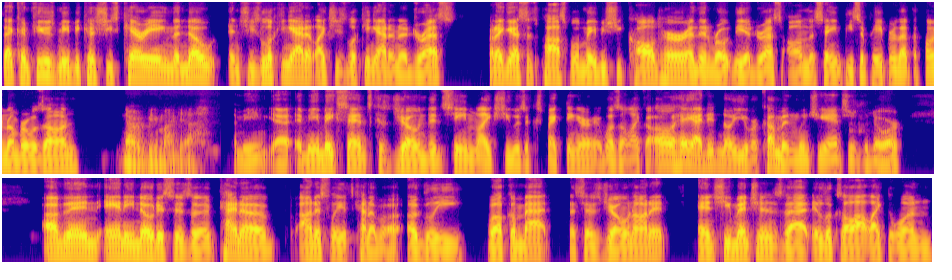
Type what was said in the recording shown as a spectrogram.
that confused me because she's carrying the note and she's looking at it like she's looking at an address. But I guess it's possible maybe she called her and then wrote the address on the same piece of paper that the phone number was on. That would be my guess. I mean, yeah, I mean, it makes sense because Joan did seem like she was expecting her. It wasn't like, oh, hey, I didn't know you were coming when she answers the door. Um, then Annie notices a kind of, honestly, it's kind of a ugly welcome mat that says Joan on it and she mentions that it looks a lot like the one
